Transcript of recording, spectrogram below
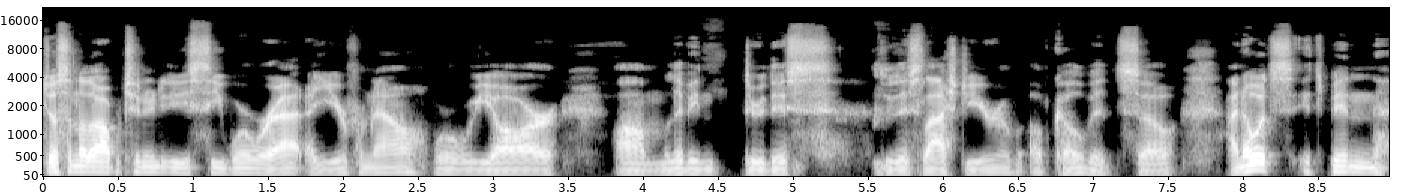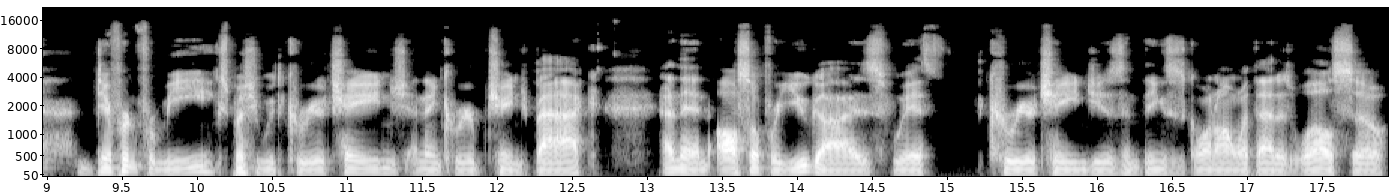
just another opportunity to see where we're at a year from now, where we are um, living through this through this last year of, of COVID. So I know it's it's been different for me, especially with career change and then career change back, and then also for you guys with career changes and things that's going on with that as well. So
